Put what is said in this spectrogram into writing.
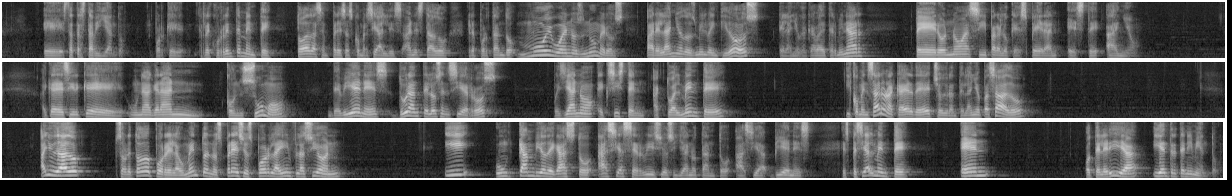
eh, está trastabillando, porque recurrentemente todas las empresas comerciales han estado reportando muy buenos números para el año 2022, el año que acaba de terminar, pero no así para lo que esperan este año. Hay que decir que un gran consumo de bienes durante los encierros, pues ya no existen actualmente. Y comenzaron a caer de hecho durante el año pasado. Ayudado sobre todo por el aumento en los precios, por la inflación y un cambio de gasto hacia servicios y ya no tanto hacia bienes, especialmente en hotelería y entretenimiento.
